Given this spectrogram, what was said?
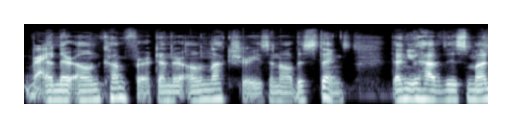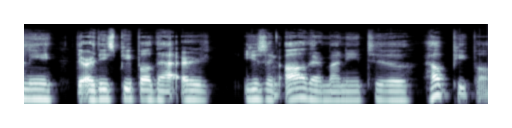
Right. and their own comfort and their own luxuries and all these things. Then you have this money, there are these people that are using all their money to help people,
